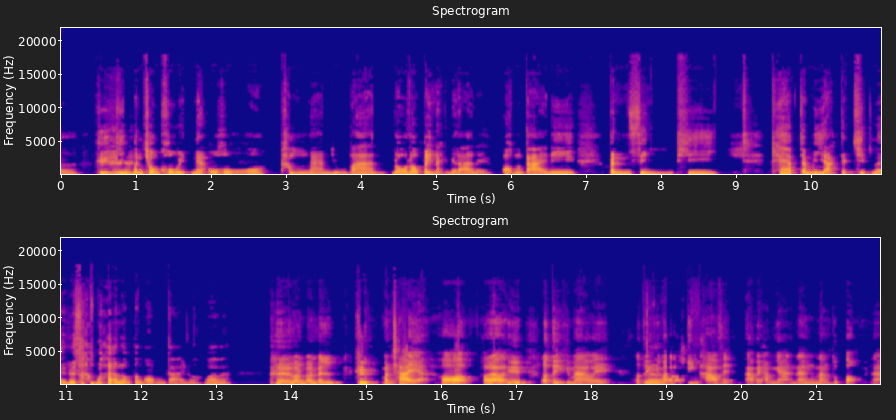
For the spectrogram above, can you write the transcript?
อ คือยิ่งเป็นช่วงโควิด เนี่ยโอ้โห ทำงานอยู่บ้านแล้วเราไปไหนไม่ได้เลย ออกกำลังกายนี่เป็นสิ่งที่แทบจะไม่อยากจะคิดเลยด้วยซ้ำว่าเราต้องออกกำลังกายเนอะว่ามาเออมันมันเป็นคือมันใช่อะเพราะว่าเพราะอะไรก็คือเราตื่นขึ้นมาเว้ยเราตื่นขึ้นมาเออเรากินข้าวเสร็จอะไปทำงานนั่งนั่งตุบป่องอยู่หน้า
